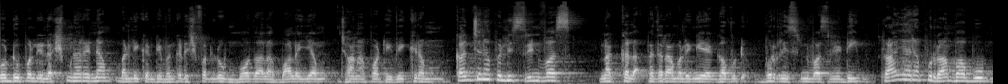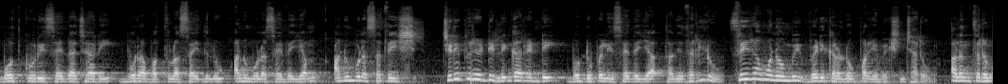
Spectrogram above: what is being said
బొడ్డుపల్లి లక్ష్మీనారాయణ మల్లికంటి వెంకటేశ్వర్లు మోదాల బాలయ్యం జానపాటి విక్రమ్ కంచనపల్లి శ్రీనివాస్ నక్కల పెదరామలింగయ్య గౌడ్ బుర్రి శ్రీనివాసరెడ్డి రాయారపు రాంబాబు మోత్కూరి సైదాచారి బూరాబత్తుల సైదులు అనుముల సైదయ్యం అనుముల సతీష్ చిలిపిరెడ్డి లింగారెడ్డి బొడ్డుపల్లి సైదయ్య తదితరులు శ్రీరామనవమి వేడుకలను పర్యవేక్షించారు. అనంతరం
